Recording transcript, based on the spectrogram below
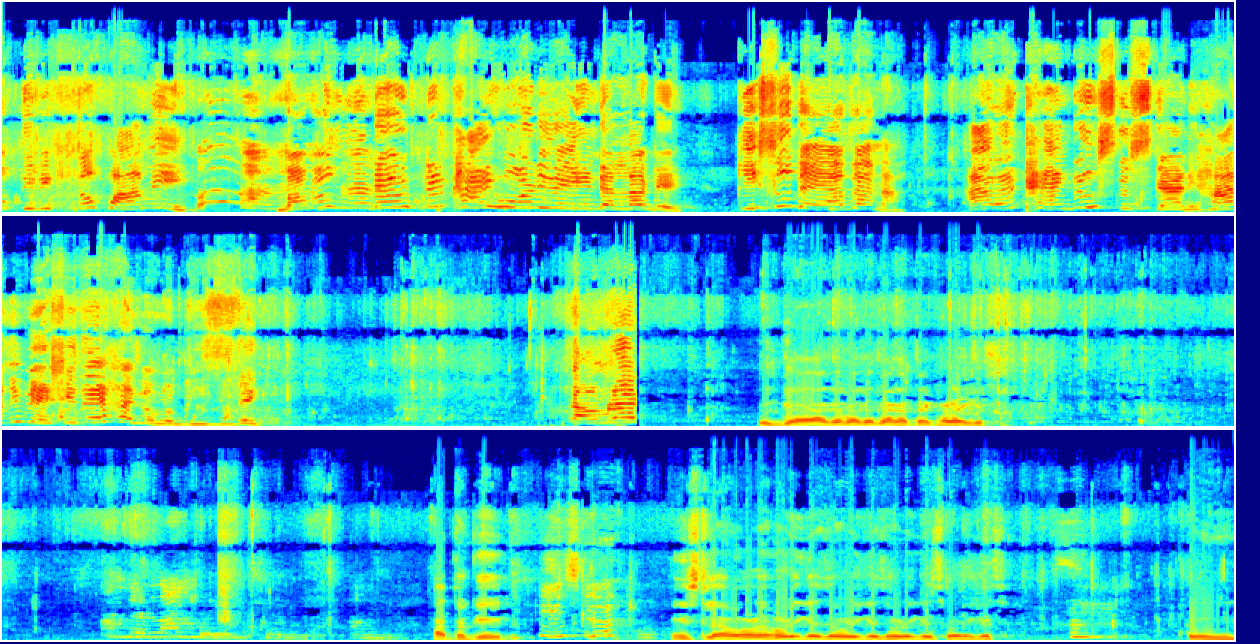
অতিরিক্ত পানি বাবা খাই হরি রে ইন্ডার লাগে। কিছু দেয়া যায় না। আর ঠ্যাং কানি হানি বেশি দেয় খাই জন্য ভিজি দেই তা আমরা ইগা আগে বাগে জায়গাতে খাড়াই গেছে। আর কি? ইসলা হড় হড়ি গেছে হড়ি গেছে হড়ি গেছে হড়ি গেছে। উম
